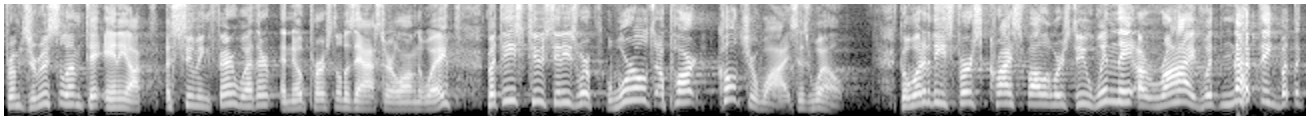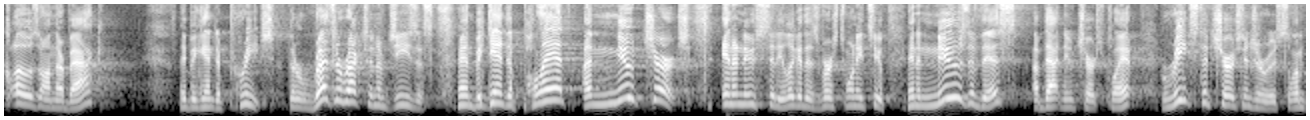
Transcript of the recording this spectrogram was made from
from Jerusalem to Antioch, assuming fair weather and no personal disaster along the way. But these two cities were worlds apart culture wise as well. But what do these first Christ followers do when they arrive with nothing but the clothes on their back? They began to preach the resurrection of Jesus and began to plant a new church in a new city. Look at this, verse 22. And the news of this, of that new church plant, reached the church in Jerusalem,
